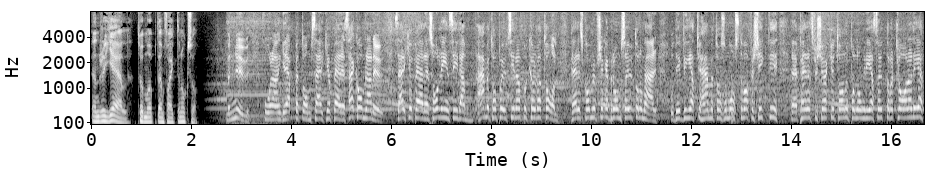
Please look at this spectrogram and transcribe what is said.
en rejäl tumme upp den fighten också. Men nu får han greppet om Sergio Perez. Här kommer han nu. Sergio Perez håller insidan. Hamilton på utsidan på kurva 12. Perez kommer att försöka bromsa ut honom här. Och det vet ju Hamilton som måste vara försiktig. Eh, Perez försöker ta honom på lång resa utan att klara det.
